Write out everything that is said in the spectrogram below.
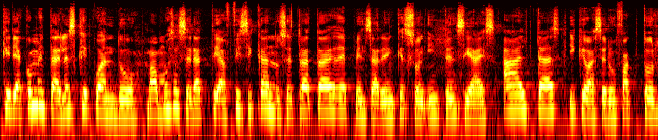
Quería comentarles que cuando vamos a hacer actividad física no se trata de pensar en que son intensidades altas y que va a ser un factor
